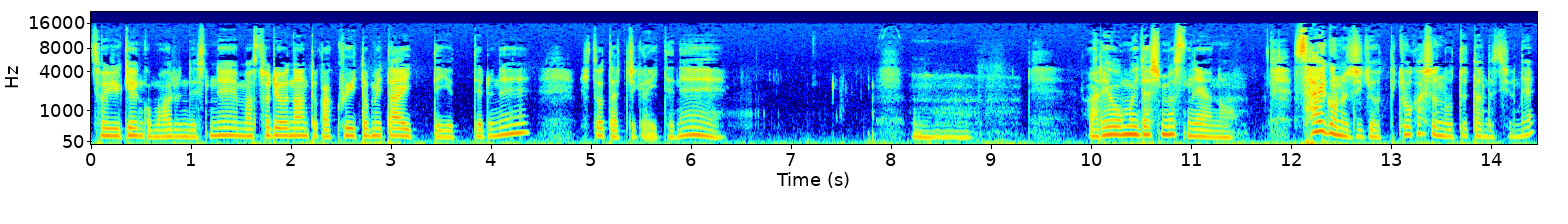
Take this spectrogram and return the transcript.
そういう言語もあるんですね。まあそれをなんとか食い止めたいって言ってるね。人たちがいてね。うん、あれを思い出しますね。あの最後の授業って教科書に載ってたんですよね。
